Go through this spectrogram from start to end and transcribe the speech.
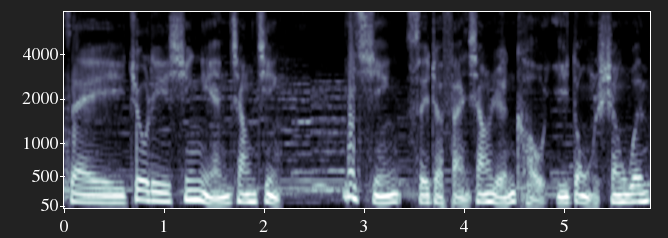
在旧历新年将近，疫情随着返乡人口移动升温，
